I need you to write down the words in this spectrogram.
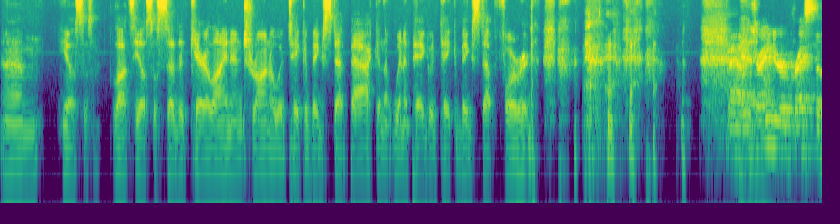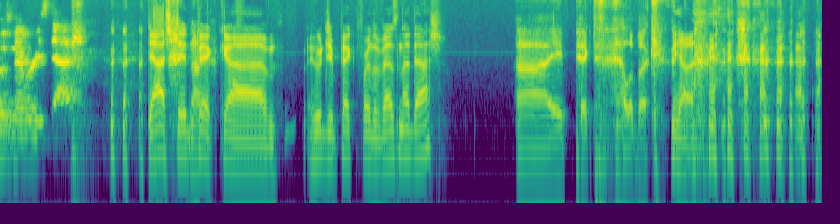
Um, he also Lotzi also said that Carolina and Toronto would take a big step back and that Winnipeg would take a big step forward. I'm trying to repress those memories, Dash. Dash did no. pick. Um, who'd you pick for the Vezina, Dash? I picked Hellebuyck. Yeah.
